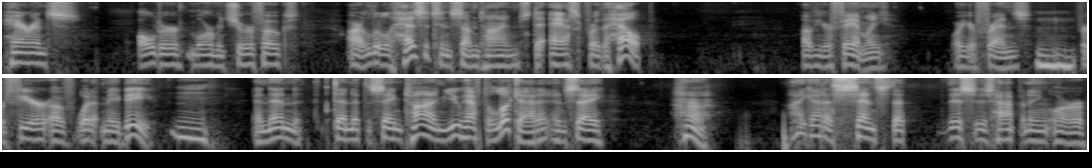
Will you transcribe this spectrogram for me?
parents, older, more mature folks, are a little hesitant sometimes to ask for the help of your family or your friends mm-hmm. for fear of what it may be. Mm. And then, then at the same time, you have to look at it and say, huh, I got a sense that this is happening or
